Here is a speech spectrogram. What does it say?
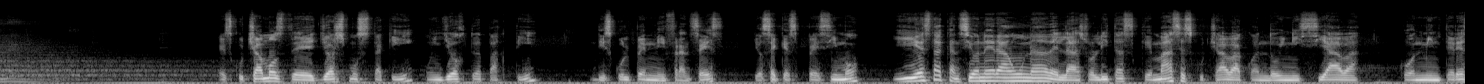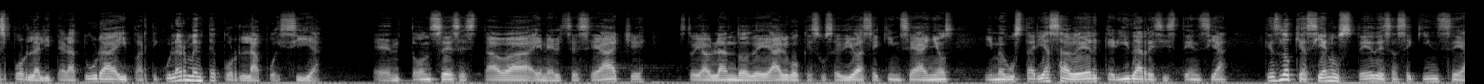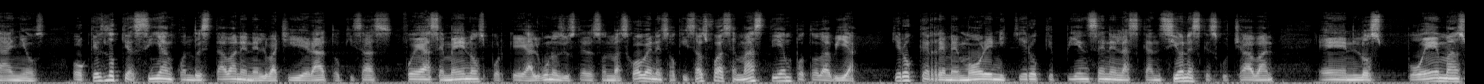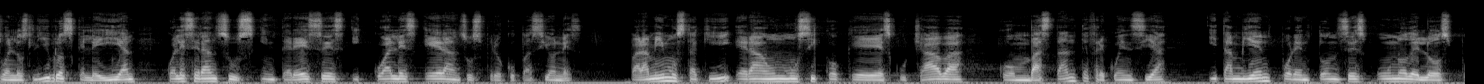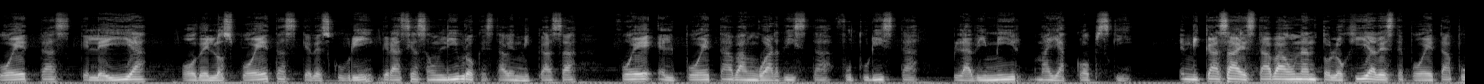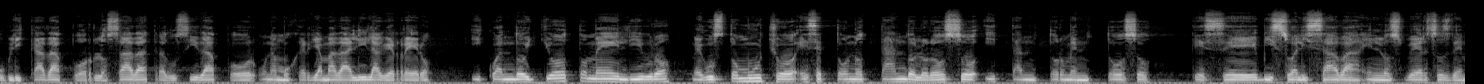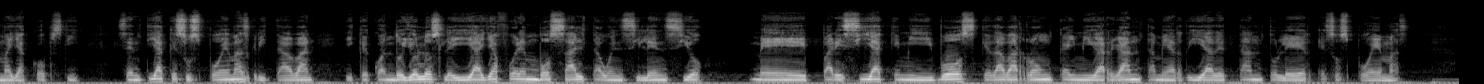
Escuchamos de Georges Moustaki, Un jour de partie. Disculpen mi francés, yo sé que es pésimo. Y esta canción era una de las rolitas que más escuchaba cuando iniciaba con mi interés por la literatura y particularmente por la poesía. Entonces estaba en el CCH, estoy hablando de algo que sucedió hace 15 años y me gustaría saber, querida Resistencia, ¿qué es lo que hacían ustedes hace 15 años? ¿O qué es lo que hacían cuando estaban en el bachillerato? Quizás fue hace menos porque algunos de ustedes son más jóvenes o quizás fue hace más tiempo todavía. Quiero que rememoren y quiero que piensen en las canciones que escuchaban, en los poemas o en los libros que leían, cuáles eran sus intereses y cuáles eran sus preocupaciones. Para mí Mustaki era un músico que escuchaba con bastante frecuencia y también por entonces uno de los poetas que leía o de los poetas que descubrí gracias a un libro que estaba en mi casa fue el poeta vanguardista futurista Vladimir Mayakovsky. En mi casa estaba una antología de este poeta publicada por Losada, traducida por una mujer llamada Lila Guerrero, y cuando yo tomé el libro me gustó mucho ese tono tan doloroso y tan tormentoso que se visualizaba en los versos de Mayakovsky. Sentía que sus poemas gritaban y que cuando yo los leía, ya fuera en voz alta o en silencio, me parecía que mi voz quedaba ronca y mi garganta me ardía de tanto leer esos poemas.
